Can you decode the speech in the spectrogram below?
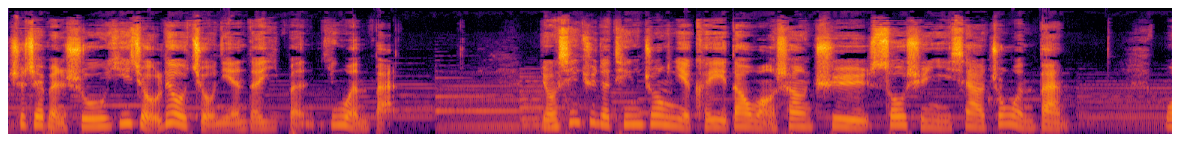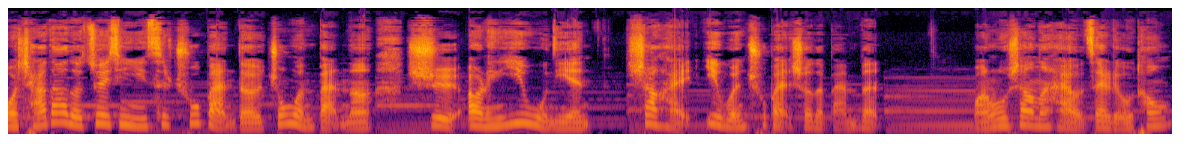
是这本书一九六九年的一本英文版。有兴趣的听众也可以到网上去搜寻一下中文版。我查到的最近一次出版的中文版呢，是二零一五年上海译文出版社的版本，网络上呢还有在流通。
